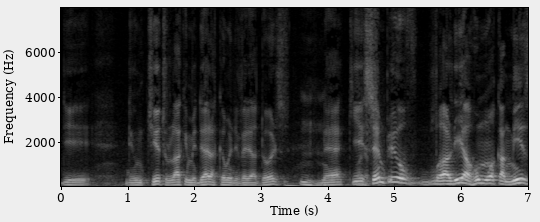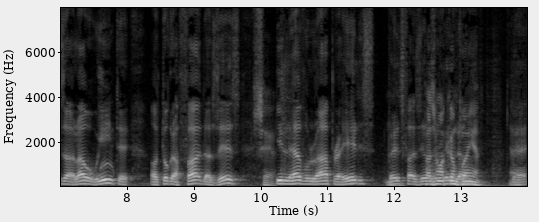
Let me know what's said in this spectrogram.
de de um título lá que me deram a Câmara de Vereadores, uhum. né? Que Olha sempre eu ali arrumo uma camisa lá, o Inter, autografada às vezes, certo. e levo lá para eles, para eles fazerem Fazer uma campanha. Né? É.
